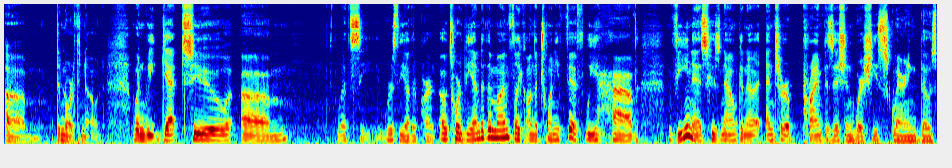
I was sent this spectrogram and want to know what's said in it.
um, the north node. When we get to um, let's see where's the other part? Oh toward the end of the month like on the 25th we have venus who's now going to enter a prime position where she's squaring those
